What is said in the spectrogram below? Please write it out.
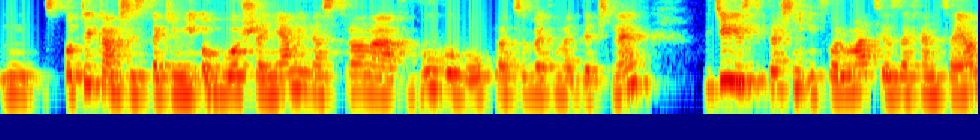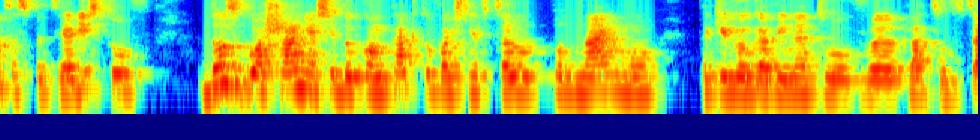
mm, spotykam się z takimi ogłoszeniami na stronach www placówek medycznych, gdzie jest właśnie informacja zachęcająca specjalistów do zgłaszania się do kontaktu właśnie w celu podnajmu takiego gabinetu w placówce.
